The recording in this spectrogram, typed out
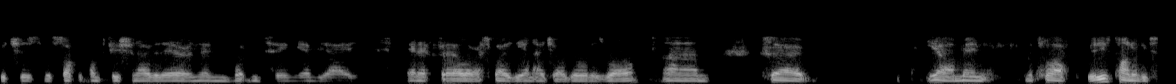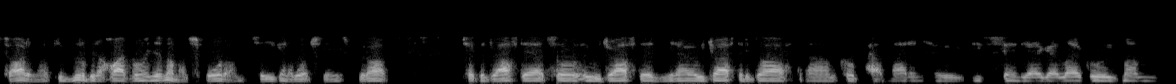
which is the soccer competition over there, and then what you'd see in the NBA, NFL, or I suppose the NHL do it as well. Um, so, yeah, I mean, it's like it is kind of exciting, like a little bit of hype. I mean, there's not much sport on, so you're going to watch things. But I checked the draft out, saw who we drafted. You know, we drafted a guy um, called Pat Madden, who he's a San Diego local. His mum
